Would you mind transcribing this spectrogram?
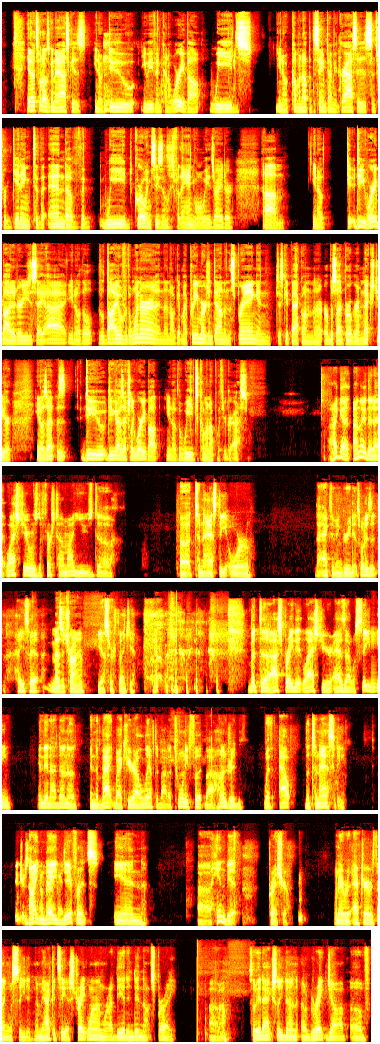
Yeah, that's what I was going to ask is, you know, do you even kind of worry about weeds, you know, coming up at the same time your grass is since we're getting to the end of the weed growing season, at least for the annual weeds, right? Or, um, you know, do, do you worry about it or you just say, ah, you know, they'll, they'll die over the winter and then I'll get my pre-emergent down in the spring and just get back on the herbicide program next year. You know, is that, is, do you, do you guys actually worry about, you know, the weeds coming up with your grass? I got. I know that at, last year was the first time I used uh, uh, tenacity or the active ingredients. What is it? How you say it? Mesotrione. Yes, sir. Thank you. Yeah. but uh, I sprayed it last year as I was seeding, and then I done a in the back back here. I left about a twenty foot by hundred without the tenacity. Interesting. Night and Okay, day okay. difference in uh, hen bit pressure. Whenever after everything was seeded, I mean, I could see a straight line where I did and did not spray. Um, Wow. So it actually done a great job of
